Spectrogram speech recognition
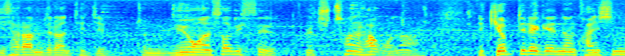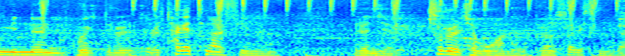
이 사람들한테 이제 좀 유용한 서비스를 추천을 하거나 기업들에게는 관심 있는 고객들을 targeting할 수 있는 이런 이제 tool을 제공하는 그런 서비스입니다.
